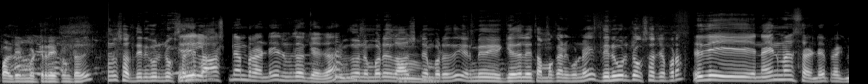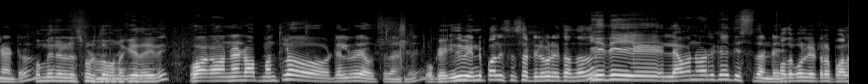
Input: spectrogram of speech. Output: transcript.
క్వాలిటీని బట్టి రేట్ ఉంటుంది. సార్ దీని గురించి ఒకసారి లాస్ట్ నెంబర్ అండి. ఎనిమిదో గేదె? ఎనిమిదో నెంబర్ లాస్ట్ నెంబర్ ఇది. ఎనిమిది గేదెలు అయితే అమ్మకానికి ఉన్నాయి. దీని గురించి ఒకసారి చెప్పరా? ఇది నైన్ మంత్స్ అండి ప్రెగ్నెంట్. తొమ్మిది నెలల స్పూడ్తో ఉన్న గేదె ఇది. ఒక వన్ అండ్ హాఫ్ మంత్లో డెలివరీ అవుతుందండి. ఓకే. ఇది ఎన్ని పాలిసెస్ సార్ డెలివరీ అయితే అందా ఇది లెవెన్ వరకు అయితే ఇస్తుందండి. పదకొండు లీటర్ పాల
